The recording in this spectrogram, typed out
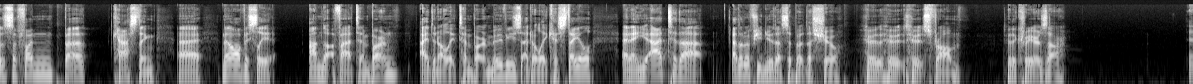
it's a fun bit of casting. Uh, now, obviously, I'm not a fan of Tim Burton. I do not like Tim Burton movies. I don't like his style. And then you add to that, I don't know if you knew this about this show, who who who it's from, who the creators are. Uh,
